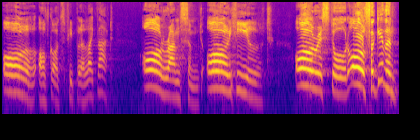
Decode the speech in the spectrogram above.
All of God's people are like that. All ransomed, all healed, all restored, all forgiven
